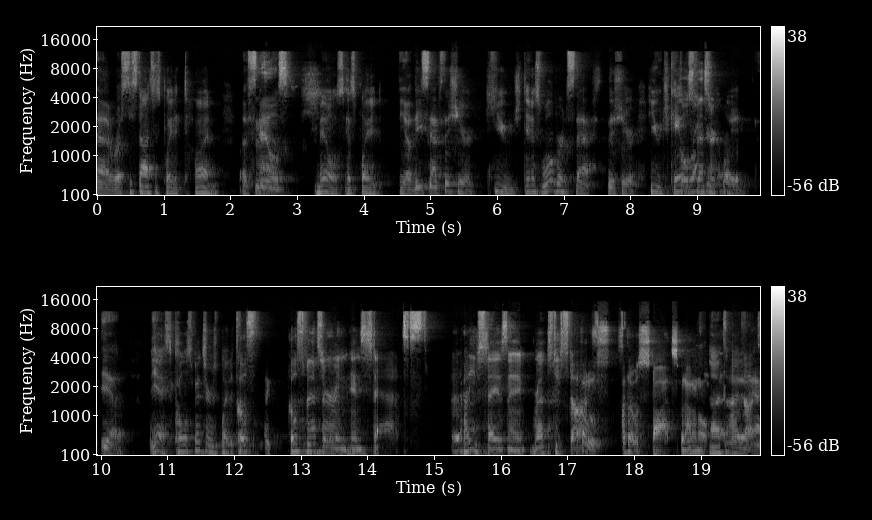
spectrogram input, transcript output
uh, Rusty Stotts has played a ton of snaps. Mills, Mills has played, you know, these snaps this year, huge. Dennis Wilburn snaps this year, huge. Caleb Cole Rogers Spencer. played, yeah, yes. Cole Spencer has played a ton. Cole- like, Cole Spencer, and, and stats. Uh, How do you say his name? Rusty I Stotts. thought it was I thought it was Stotts, but I don't know. Stotts, I, Stotts.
